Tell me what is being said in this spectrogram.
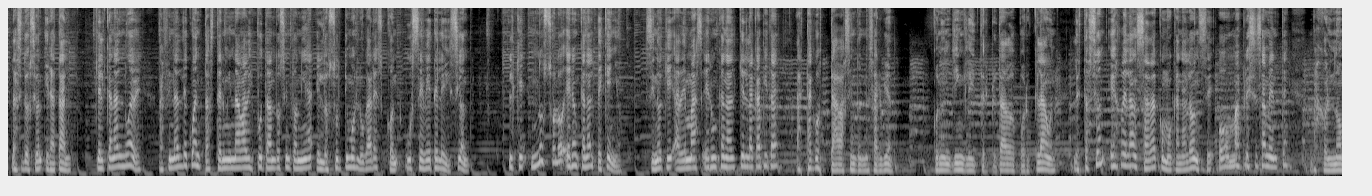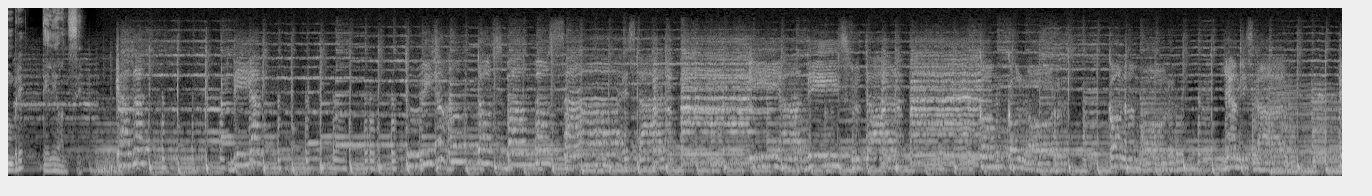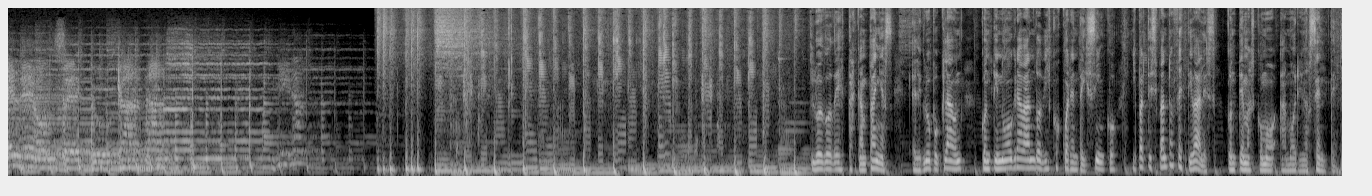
La situación era tal que el Canal 9, a final de cuentas, terminaba disputando sintonía en los últimos lugares con UCB Televisión, el que no solo era un canal pequeño, sino que además era un canal que en la capital hasta costaba sintonizar bien. Con un jingle interpretado por Clown, la estación es relanzada como Canal 11 o más precisamente bajo el nombre Tele 11. Cada día tú y Luego de estas campañas, el grupo Clown continuó grabando discos 45 y participando en festivales con temas como Amor Inocente.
